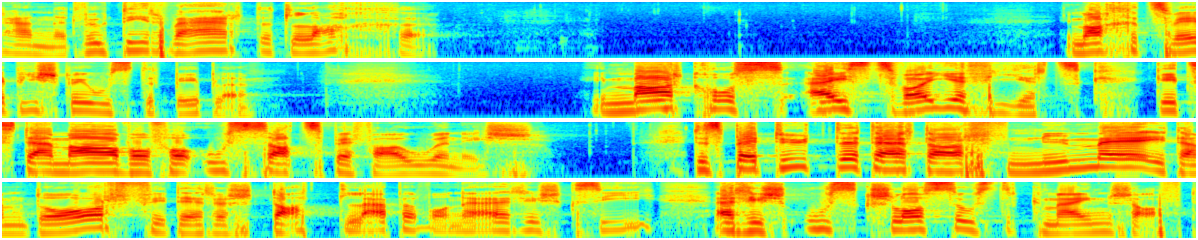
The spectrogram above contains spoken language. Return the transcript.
rennt, weil ihr werdet lachen. Ich mache zwei Beispiele aus der Bibel. In Markus 1,42 gibt es den Mann, der von Aussatz befallen ist. Das bedeutet, er darf nicht mehr in dem Dorf, in dieser Stadt leben, wo er war. Er ist ausgeschlossen aus der Gemeinschaft,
